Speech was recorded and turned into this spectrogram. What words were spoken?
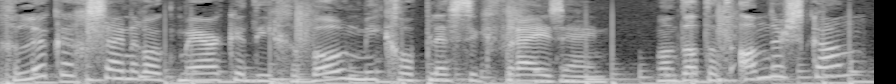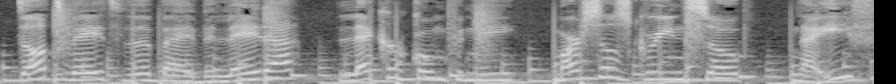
Gelukkig zijn er ook merken die gewoon microplastic vrij zijn. Want dat het anders kan, dat weten we bij Weleda, Lekker Company, Marcel's Green Soap, Naïef,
